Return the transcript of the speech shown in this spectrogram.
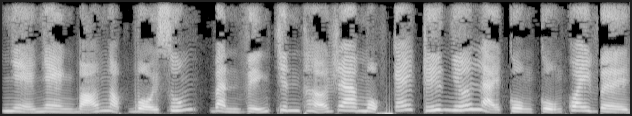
Nhẹ nhàng bỏ ngọc bội xuống, Bành Viễn Chinh thở ra một cái trí nhớ lại cuồn cuộn quay về.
